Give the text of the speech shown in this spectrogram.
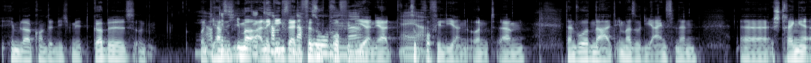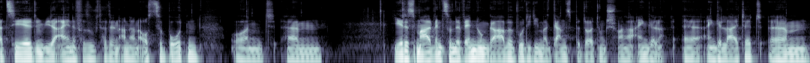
Himmler konnte nicht mit Goebbels und und auf die haben dem- sich immer alle Kampf gegenseitig versucht, oben, ne? profilieren, ja, Ja, zu ja. profilieren. Und ähm, dann wurden da halt immer so die einzelnen äh, Stränge erzählt und wie der eine versucht hat, den anderen auszuboten. Und ähm, jedes Mal, wenn es so eine Wendung gab, wurde die immer ganz bedeutungsschwanger eingele äh, eingeleitet. Ähm,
